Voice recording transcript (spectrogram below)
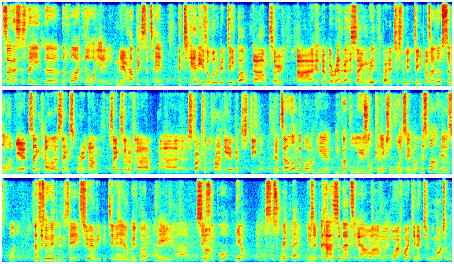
So this is the, the, the five kilowatt unit. Yeah. How big's the 10? the ten is a little bit deeper, um, so uh, around about the same width, but it's just a bit deeper. So it looks similar. yeah, same color, same screen, um, same sort of uh, uh, structure at the front here, but just deeper. Yeah. So along the bottom here, you've got the usual connection points. So you've got this one has what? That's uh, two MPPTs, Two MPPTs. and yeah. we've got a uh, AC port. Yep. And what's this redback unit? Uh, so that's our um, Wi-Fi connection module.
